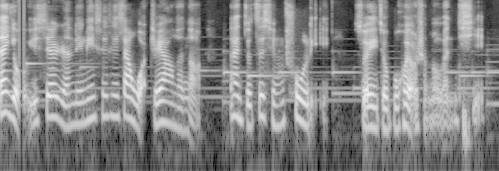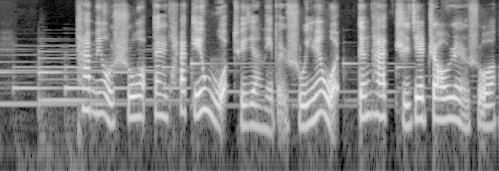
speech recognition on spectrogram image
但有一些人零零星星像我这样的呢，那你就自行处理，所以就不会有什么问题。他没有说，但是他给我推荐了一本书，因为我跟他直接招认，说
